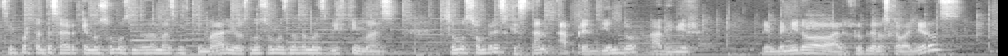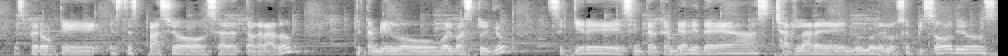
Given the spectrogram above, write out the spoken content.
Es importante saber que no somos nada más victimarios, no somos nada más víctimas, somos hombres que están aprendiendo a vivir. Bienvenido al Club de los Caballeros, espero que este espacio sea de tu agrado, que también lo vuelvas tuyo si quieres intercambiar ideas, charlar en uno de los episodios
